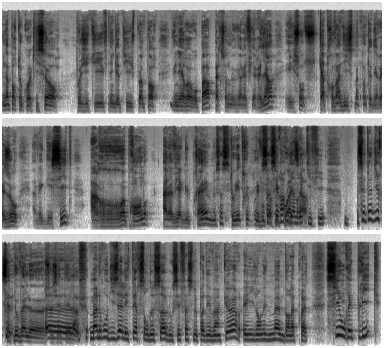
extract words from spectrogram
n'importe quoi qui sort, positif, négatif, peu importe, une erreur ou pas, personne ne vérifie rien. Et ils sont 90 maintenant qu'il y a des réseaux avec des sites à reprendre à la virgule près Oui, mais ça, c'est- tous les trucs. Mais vous ça pensez quoi de de ça rectifier. C'est-à-dire que Cette nouvelle euh, société-là. Euh, Malraux disait les terres sont de sable où s'efface le pas des vainqueurs, et il en est de même dans la presse. Si on réplique,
